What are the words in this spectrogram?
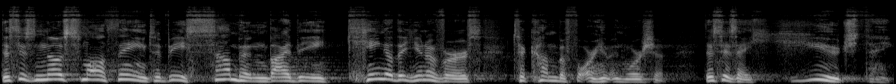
This is no small thing to be summoned by the King of the universe to come before him and worship. This is a huge thing.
